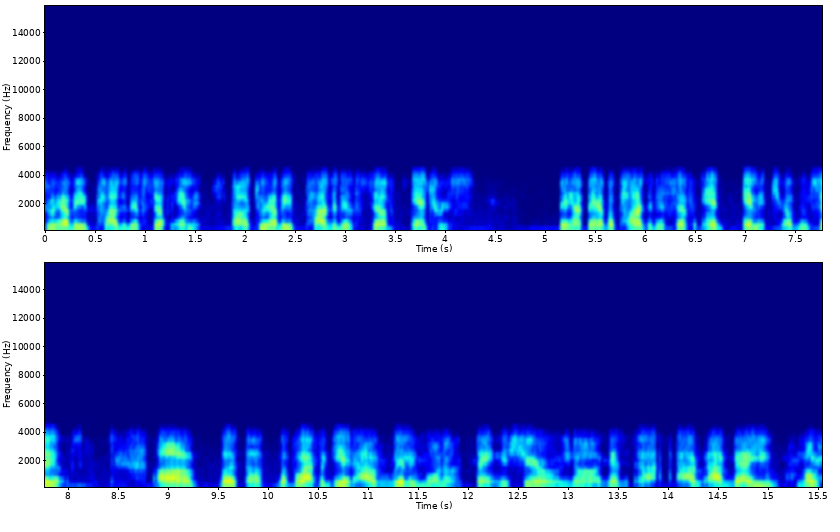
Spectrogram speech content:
To have a positive self-image, uh, to have a positive self-interest, they have to have a positive self-image of themselves. Uh, but uh, before I forget, I really want to thank Miss Cheryl. You know, I, I, I value most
